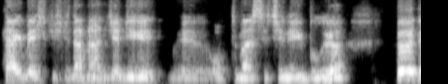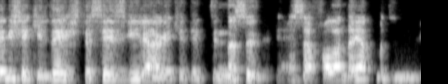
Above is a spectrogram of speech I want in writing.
her beş kişiden anca biri e, optimal seçeneği buluyor. Böyle bir şekilde işte sezgiyle hareket ettin. Nasıl hesap falan da yapmadın.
